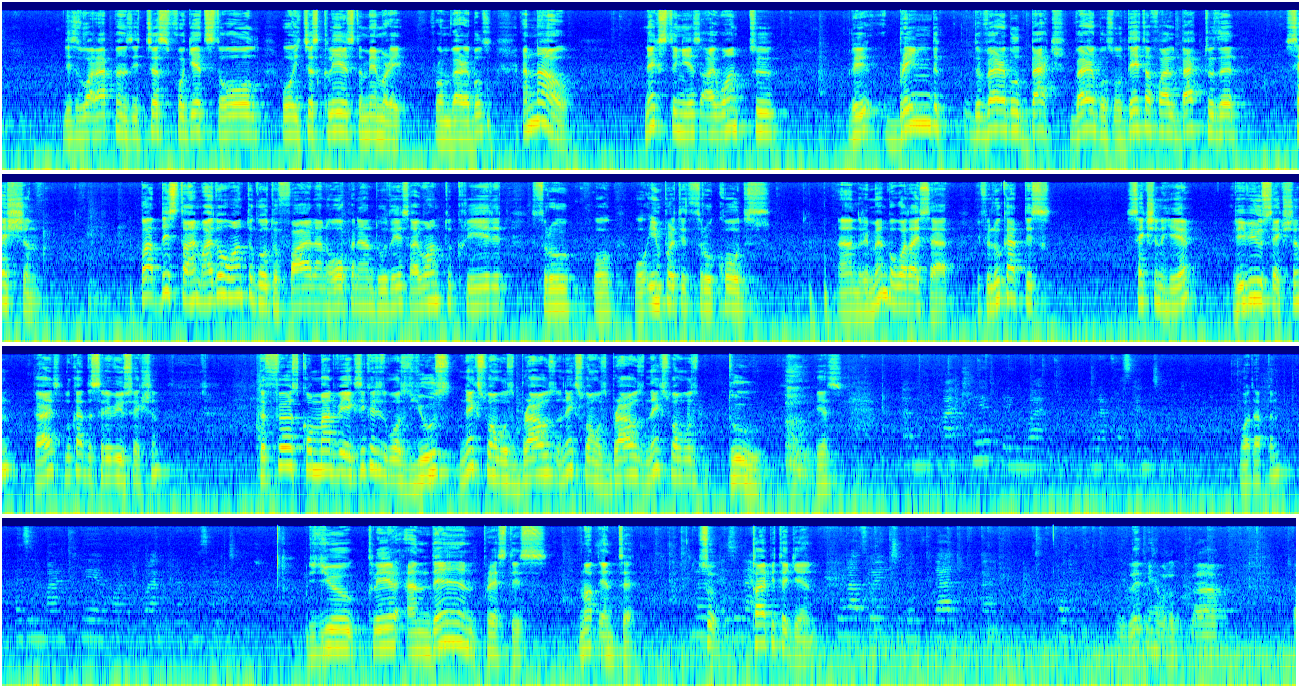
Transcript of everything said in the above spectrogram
this is what happens it just forgets the all or it just clears the memory from variables and now next thing is I want to bring the, the variable back variables or data file back to the session but this time I don't want to go to file and open and do this. I want to create it through or, or import it through codes. And remember what I said. If you look at this section here, review section, guys, look at this review section. The first command we executed was use, next one was browse, the next one was browse, next one was do. Yes? Um, my clear thing went when I press enter. What happened? As in my clear one went when I press enter. Did you clear and then press this? Not enter. No, So as I- type it again. When I was going to the third um. Let me have a look. Uh,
